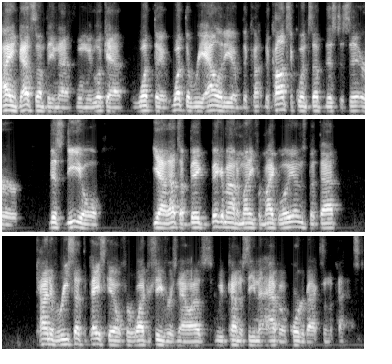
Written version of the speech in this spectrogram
I think that's something that when we look at what the what the reality of the the consequence of this deci- or this deal, yeah, that's a big big amount of money for Mike Williams, but that kind of reset the pay scale for wide receivers now, as we've kind of seen that happen with quarterbacks in the past.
